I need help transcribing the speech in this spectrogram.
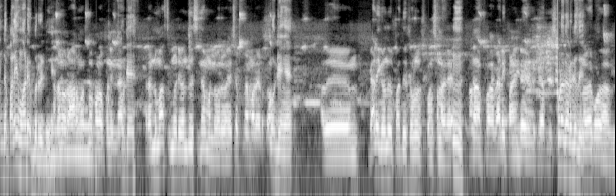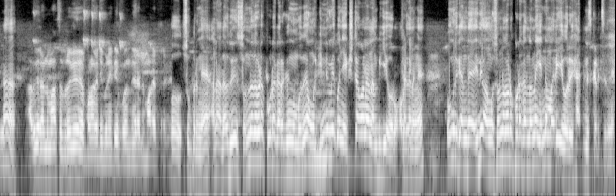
அந்த பழைய மாடு எப்படி இருக்குங்க? அண்ணன் ஒரு ஆறு மாசமா ஃபாலோ பண்ணியிருந்தேன். ஓகே. ரெண்டு மாசத்துக்கு முன்னாடி வந்து சின்னமல்ல ஒரு ஹெச்எஃப் மாடு எடுத்தோம். ஓகேங்க. வேலைக்கு வந்து பத்து சொல்ல சொன்னாரு. ஆனா இப்ப வேலைக்கு பண்ணிட்டே கூட கறக்குது கூட. அதுக்கு ரெண்டு மாசம் பிறகு பணம் ரெடி பண்ணிட்டு இப்போ வந்து ரெண்டு மாடு எடுத்துருக்கேன். ஓ சூப்பருங்க. ஆனா அதாவது சொன்னதை விட கூட கறக்குங்கும் போது அவங்களுக்கு இன்னுமே கொஞ்சம் எக்ஸ்ட்ராவான நம்பிக்கை வரும். அப்படிதானங்க? உங்களுக்கு அந்த இது அவங்க சொன்னதோட கூட கறந்தோம்னா என்ன மாதிரி ஒரு ஹாப்பினஸ் கிடைச்சதுங்க?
